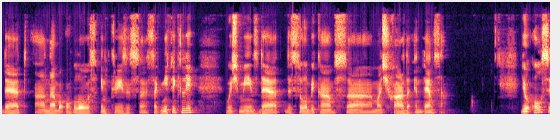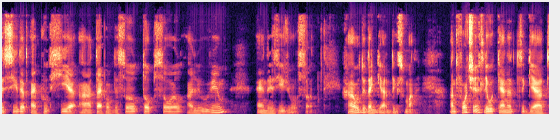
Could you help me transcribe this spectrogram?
that a number of blows increases uh, significantly, which means that the soil becomes uh, much harder and denser. You also see that I put here a type of the soil, topsoil, alluvium, and residual soil. How did I get this one? Unfortunately, we cannot get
